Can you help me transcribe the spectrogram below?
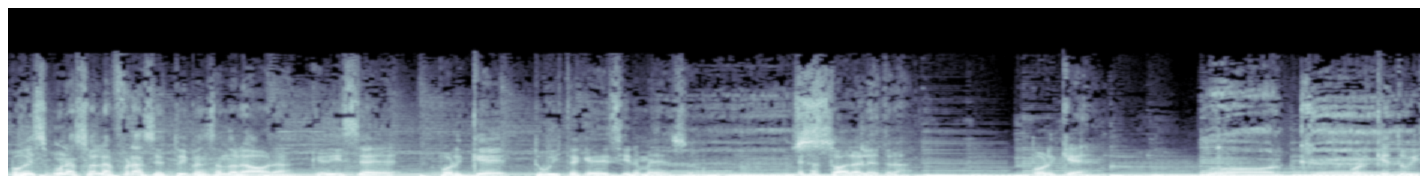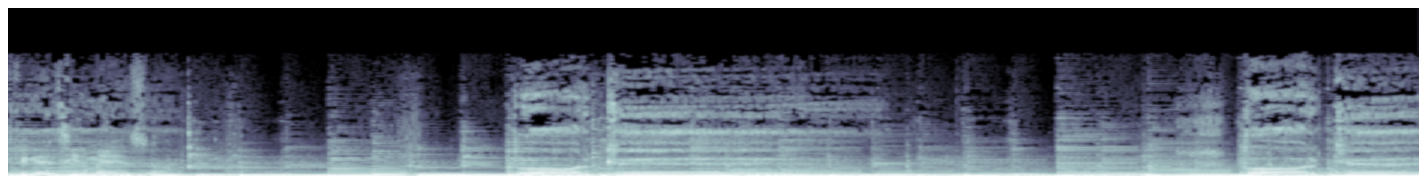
porque es una sola frase, estoy pensándola ahora, que dice, ¿por qué tuviste que decirme eso? Esa es toda la letra. ¿Por qué? ¿Por qué tuviste que decirme eso? porque, porque,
